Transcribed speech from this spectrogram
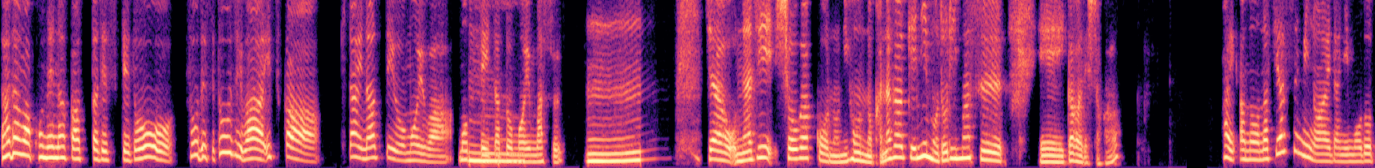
ただはこねなかったですけど、そうです。当時はいつか来たいなっていう思いは持っていたと思います。うーん。じゃあ、同じ小学校の日本の神奈川県に戻ります。えー、いかがでしたか？はい、あの、夏休みの間に戻っ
